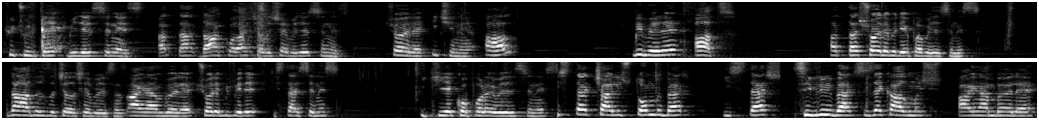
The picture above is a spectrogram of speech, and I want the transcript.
küçültebilirsiniz. Hatta daha kolay çalışabilirsiniz. Şöyle içine al. Biberi at. Hatta şöyle bile yapabilirsiniz. Daha da hızlı çalışabilirsiniz. Aynen böyle. Şöyle biberi isterseniz ikiye koparabilirsiniz. İster Charleston biber, ister sivri biber size kalmış. Aynen böyle.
